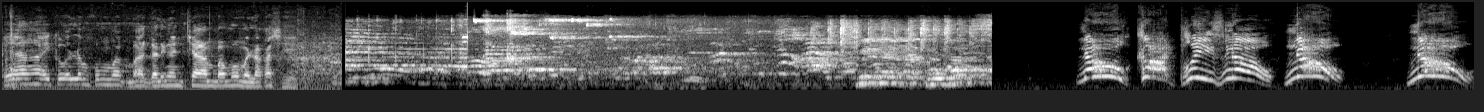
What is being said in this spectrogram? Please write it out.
Kaya nga, ikaw alam kung ma- magaling ang tsamba mo, malakas eh. No! God, please, no! No! No!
